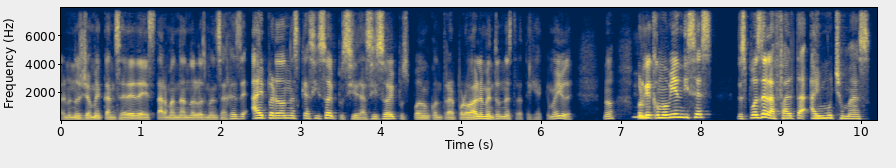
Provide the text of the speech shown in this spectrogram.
al menos yo me cansé de, de estar mandando los mensajes de, ay, perdón, es que así soy. Pues si así soy, pues puedo encontrar probablemente una estrategia que me ayude, ¿no? Porque como bien dices, después de la falta hay mucho más,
